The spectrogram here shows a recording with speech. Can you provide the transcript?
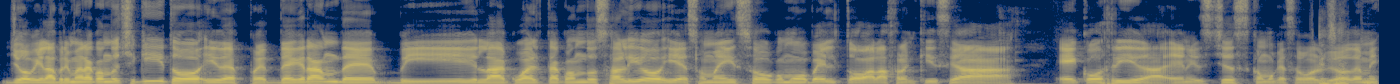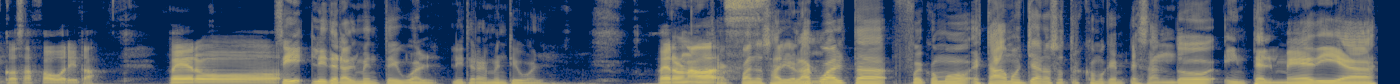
yo vi la primera cuando chiquito y después de grande vi la cuarta cuando salió y eso me hizo como ver toda la franquicia eh, corrida and it's just como que se volvió de mis cosas favoritas. Pero... Sí, literalmente igual, literalmente igual. Pero nada. cuando salió la mm. cuarta, fue como. Estábamos ya nosotros como que empezando intermedia.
